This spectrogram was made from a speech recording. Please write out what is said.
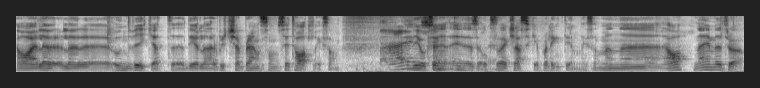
Ja, eller hur? Eller eh, undvik att eh, dela Richard Branson-citat liksom. Nej, Det är också så- en, en, också en klassiker på LinkedIn. Liksom. Men eh, ja, nej men det tror jag.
